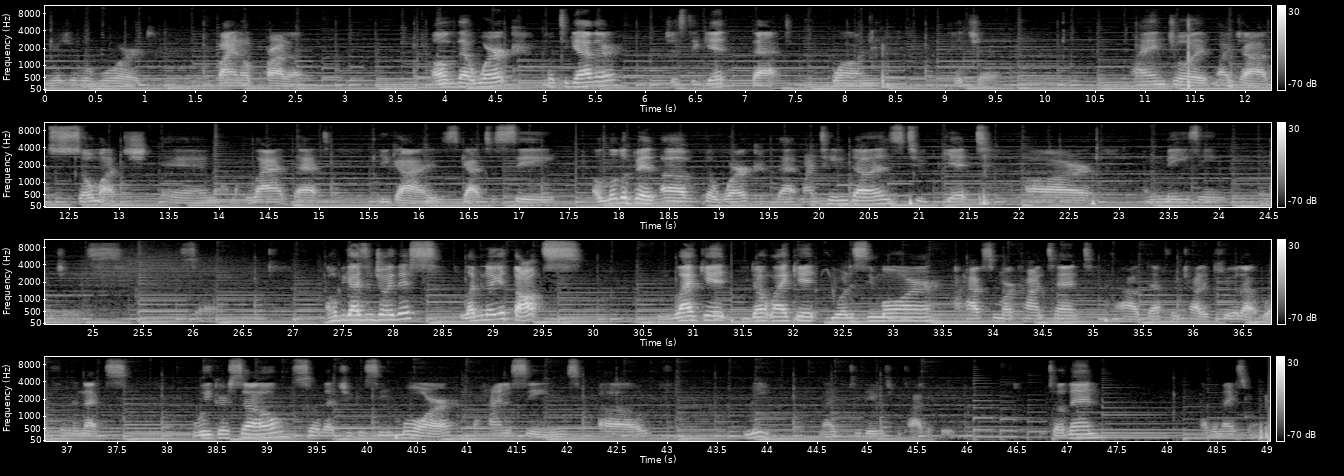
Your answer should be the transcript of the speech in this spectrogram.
here's your reward. Final product. All of that work put together just to get that one picture. I enjoy my job so much, and I'm glad that you guys got to see a little bit of the work that my team does to get our amazing I hope you guys enjoy this. Let me know your thoughts. You like it, you don't like it, you want to see more, I have some more content. I'll definitely try to queue it up within the next week or so so that you can see more behind the scenes of me, Nike T. Davis Photography. Until then, have a nice one.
